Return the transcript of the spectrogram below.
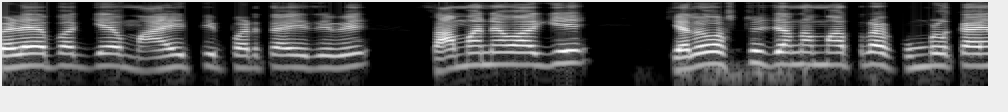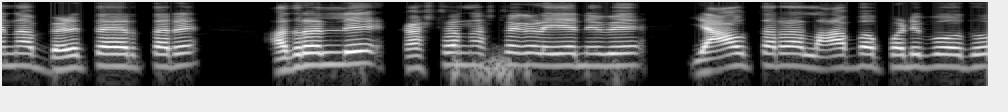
ಬೆಳೆ ಬಗ್ಗೆ ಮಾಹಿತಿ ಪಡ್ತಾ ಇದ್ದೀವಿ. ಸಾಮಾನ್ಯವಾಗಿ ಕೆಲವಷ್ಟು ಜನ ಮಾತ್ರ ಕುಂಬಳಕಾಯಿನ ಬೆಳಿತಾ ಇರ್ತಾರೆ. ಅದರಲ್ಲಿ ಕಷ್ಟ ನಷ್ಟಗಳು ಏನಿವೆ ಯಾವ ತರ ಲಾಭ ಪಡಿಬಹುದು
